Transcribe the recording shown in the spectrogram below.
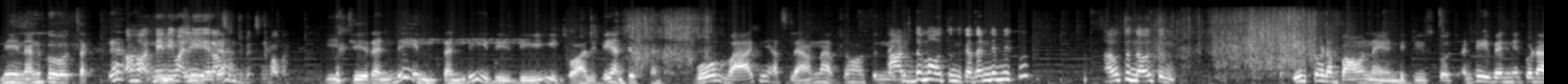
నేను అనుకో చక్కగా నేను మళ్ళీ ఏ చీర- రసం చూపించాను బాబాయ్. ఈ చీర అండి ఇంత అండి ఇది ఇది ఈ క్వాలిటీ అని చెప్తాను. ఓ వాగి అసలు ఏమన్నా అర్థం అవుతున్నాయి అర్థం అవుతుంది కదండి మీకు? అవుతుంది అవుతుంది. ఇవి కూడా బాగున్నాయండి తీసుకోవచ్చు. అంటే ఇవన్నీ కూడా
